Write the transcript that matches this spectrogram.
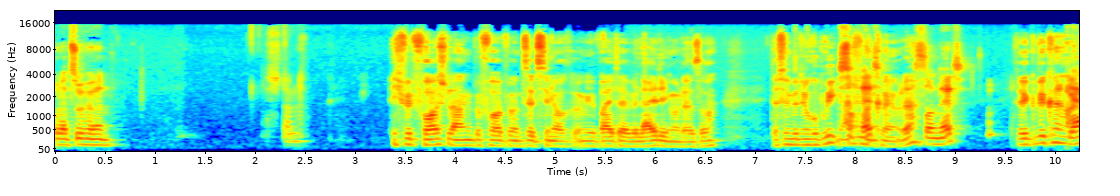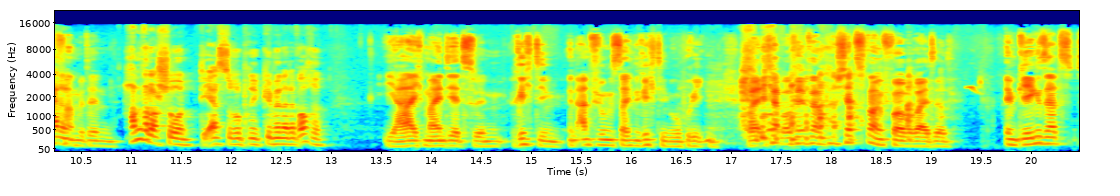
Oder zu hören. Stimmt. Ich würde vorschlagen, bevor wir uns jetzt hier noch irgendwie weiter beleidigen oder so, dass wir mit den Rubriken Ist anfangen nett. können, oder? Ist doch nett. Wir, wir können auch Gerne. anfangen mit den. Haben wir doch schon, die erste Rubrik, Gewinner der Woche. Ja, ich meinte jetzt zu den richtigen, in Anführungszeichen richtigen Rubriken. Weil ich habe auf jeden Fall ein paar Schätzfragen vorbereitet. Im Gegensatz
